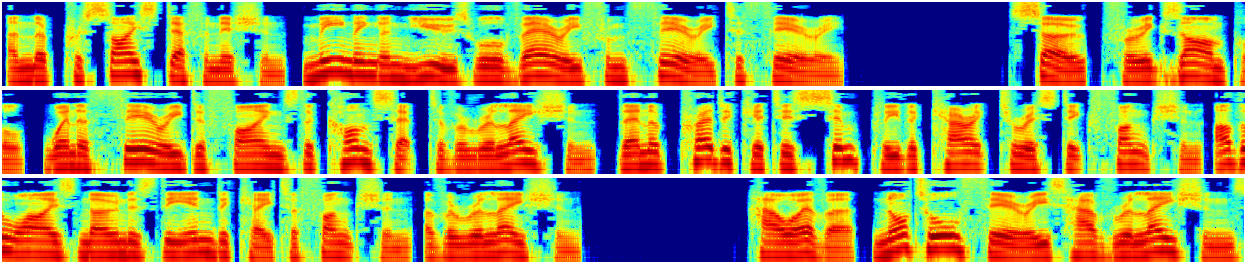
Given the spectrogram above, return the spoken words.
and their precise definition, meaning and use will vary from theory to theory. So, for example, when a theory defines the concept of a relation, then a predicate is simply the characteristic function otherwise known as the indicator function of a relation. However, not all theories have relations,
